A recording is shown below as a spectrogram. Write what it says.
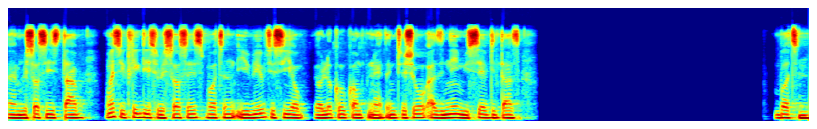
um, resources tab. Once you click this resources button you'll be able to see your, your local component and to show as the name you saved it as button.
